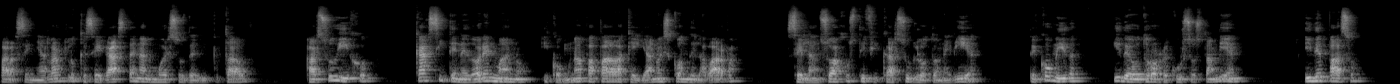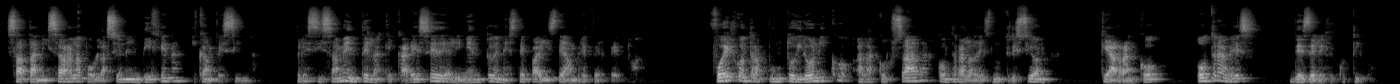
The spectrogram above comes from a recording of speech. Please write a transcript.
para señalar lo que se gasta en almuerzos de diputado, a su hijo, casi tenedor en mano y con una papada que ya no esconde la barba, se lanzó a justificar su glotonería, de comida y de otros recursos también, y de paso satanizar a la población indígena y campesina, precisamente la que carece de alimento en este país de hambre perpetua. Fue el contrapunto irónico a la cruzada contra la desnutrición que arrancó otra vez desde el Ejecutivo.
